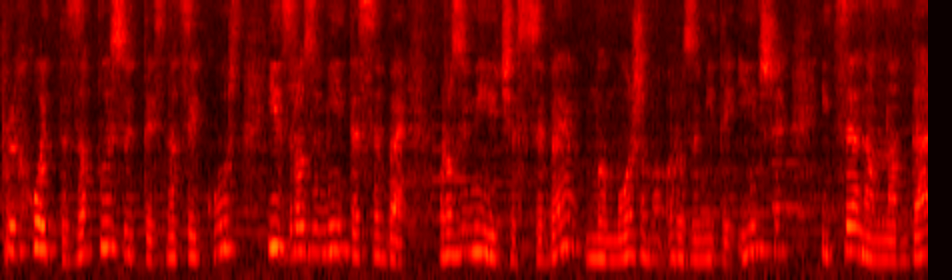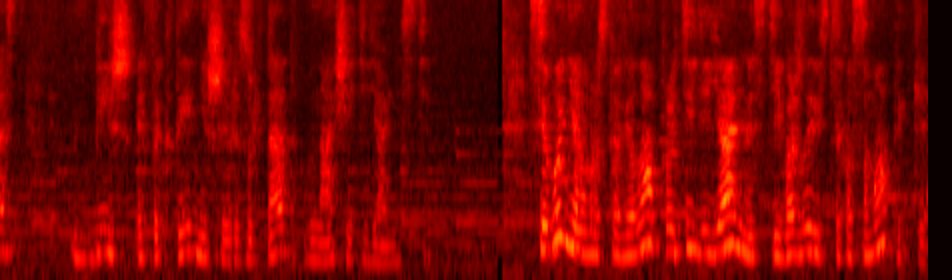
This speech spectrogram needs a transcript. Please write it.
Приходьте, записуйтесь на цей курс і зрозумійте себе. Розуміючи себе, ми можемо розуміти інших, і це нам надасть більш ефективніший результат в нашій діяльності. Сьогодні я вам розповіла про ті діяльності і важливість психосоматики,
